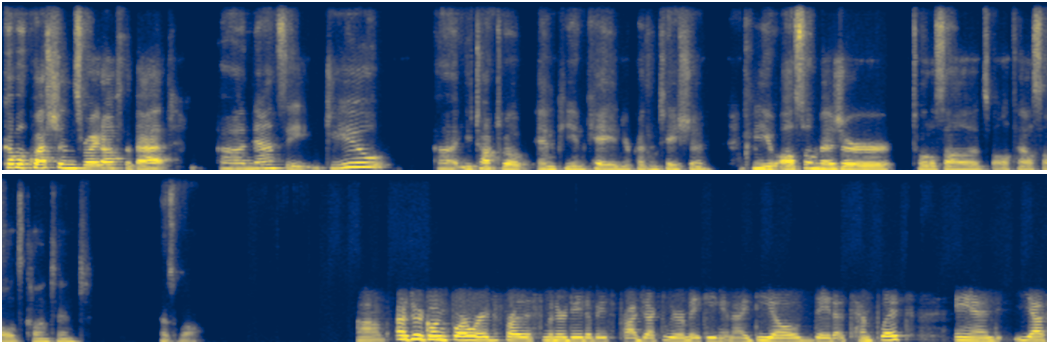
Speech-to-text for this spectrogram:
A couple of questions right off the bat. Uh, Nancy, do you, uh, you talked about NP and K in your presentation. Do you also measure total solids, volatile solids content as well? Um, as we're going forward for this Manure database project, we are making an ideal data template. And yes,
